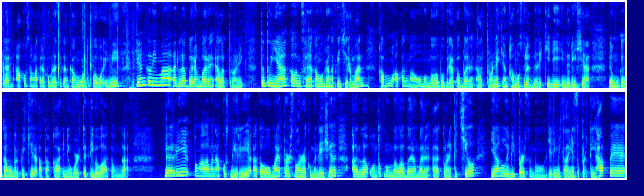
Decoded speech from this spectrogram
Dan aku sangat rekomendasikan kamu untuk bawa ini. Yang kelima adalah barang-barang elektronik. Tentunya kalau misalnya kamu berangkat ke Jerman kamu akan mau membawa beberapa barang elektronik yang kamu sudah miliki di Indonesia. Dan mungkin kamu berpikir apakah ini worth it dibawa atau enggak dari pengalaman aku sendiri atau my personal recommendation adalah untuk membawa barang-barang elektronik kecil yang lebih personal. Jadi misalnya seperti HP,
